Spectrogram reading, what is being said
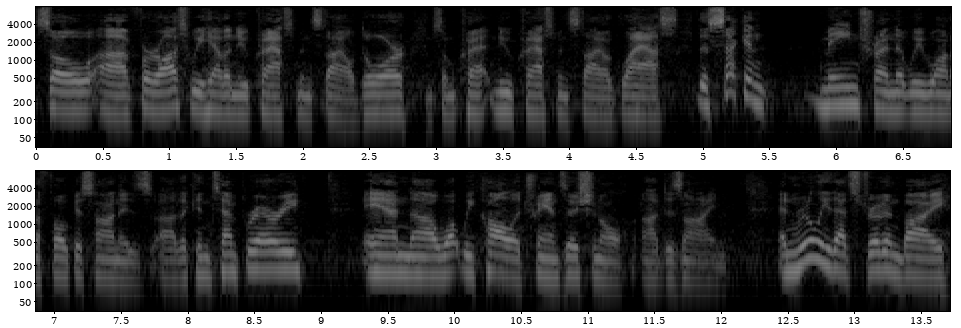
So uh, for us, we have a new craftsman style door, some cra- new craftsman style glass. The second main trend that we want to focus on is uh, the contemporary and uh, what we call a transitional uh, design. And really that's driven by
